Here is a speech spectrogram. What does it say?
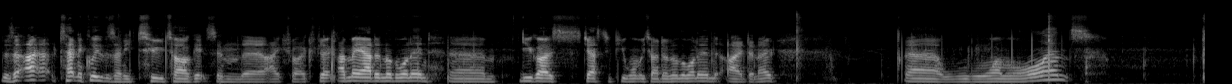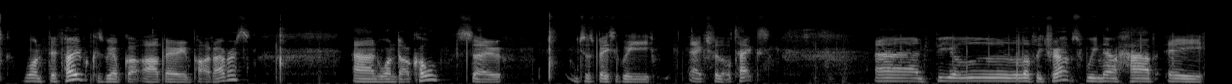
There's a, I, technically there's only two targets in the actual extra deck. I may add another one in. Um, you guys suggest if you want me to add another one in. I don't know. Uh, one lance one fifth hope because we have got our burying Pot of Avarice, and one dark hole. So just basically extra little text. And for your lovely traps, we now have a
